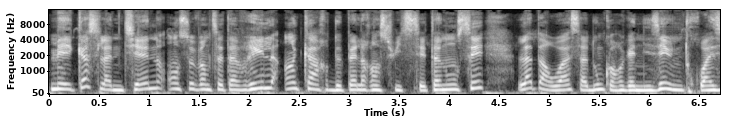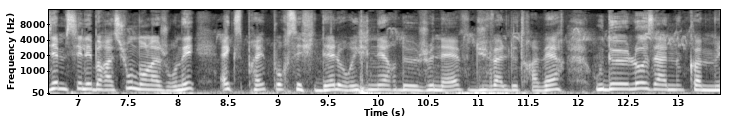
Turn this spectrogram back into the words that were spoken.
Mais qu'à cela ne tienne, en ce 27 avril, un quart de pèlerins suisses s'est annoncé. La paroisse a donc organisé une troisième célébration dans la journée, exprès pour ses fidèles originaires de Genève, du Val de Travers ou de Lausanne, comme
